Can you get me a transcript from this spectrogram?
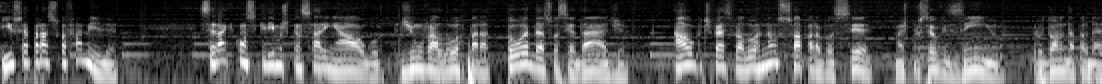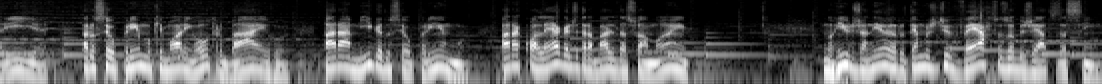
isso é para a sua família. Será que conseguiríamos pensar em algo de um valor para toda a sociedade Algo que tivesse valor não só para você, mas para o seu vizinho, para o dono da padaria, para o seu primo que mora em outro bairro, para a amiga do seu primo, para a colega de trabalho da sua mãe. No Rio de Janeiro temos diversos objetos assim.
